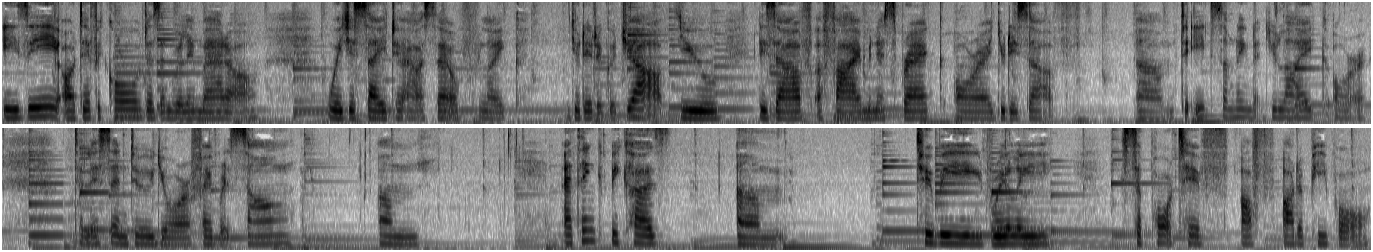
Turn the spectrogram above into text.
easy or difficult doesn't really matter we just say to ourselves like you did a good job you deserve a five minutes break or you deserve um, to eat something that you like or to listen to your favorite song. Um, i think because um, to be really supportive of other people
